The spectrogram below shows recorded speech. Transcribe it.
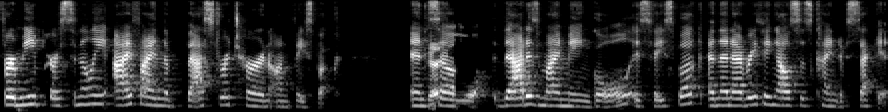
for me personally i find the best return on facebook and okay. so that is my main goal is facebook and then everything else is kind of second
